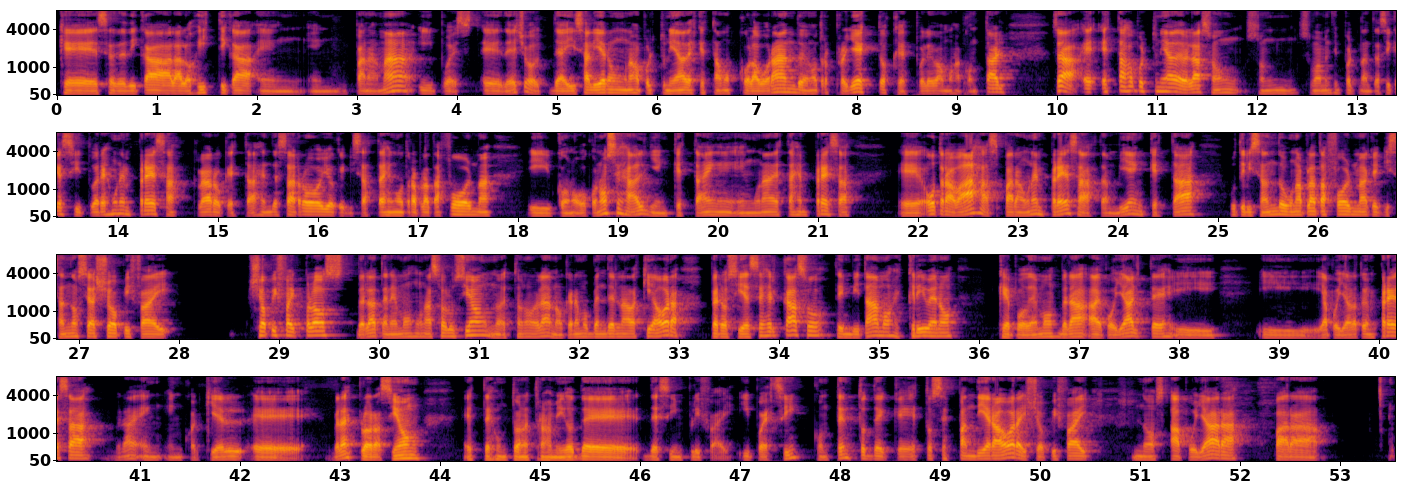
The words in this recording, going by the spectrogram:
que se dedica a la logística en, Panamá y pues eh, de hecho de ahí salieron unas oportunidades que estamos colaborando en otros proyectos que después les vamos a contar. O sea, e, estas oportunidades de verdad son, son sumamente importantes. Así que si tú eres una empresa, claro, que estás en desarrollo, que quizás estás en otra plataforma y o conoces a alguien que está en, una de estas empresas eh, o trabajas para una empresa también que está utilizando una plataforma que quizás no sea Shopify Shopify Plus, ¿verdad? Tenemos una solución, no, esto no, ¿verdad? No queremos vender nada aquí ahora, pero si ese es el caso, te invitamos, escríbenos que podemos, ¿verdad? apoyarte y, apoyar a tu empresa, ¿verdad? En, cualquier, eh, ¿verdad? Exploración, este, junto a nuestros amigos de, de Simplify. Y pues sí, contentos de que esto se expandiera ahora y Shopify nos apoyara para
